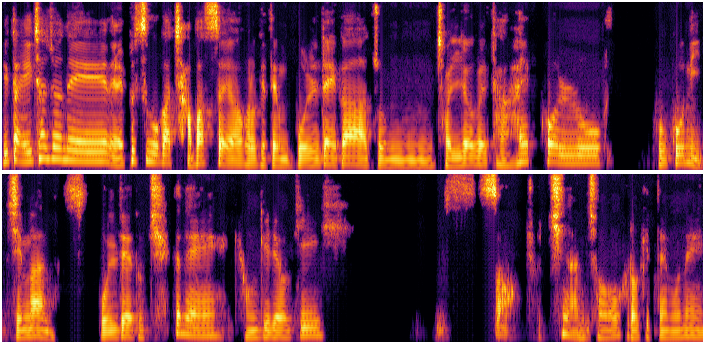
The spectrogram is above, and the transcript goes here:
일단 1차전은 엘프스보가 잡았어요. 그렇기 때문에 몰대가 좀 전력을 다 할 걸로 보고는 있지만 몰대도 최근에 경기력이 썩 좋진 않죠. 그렇기 때문에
